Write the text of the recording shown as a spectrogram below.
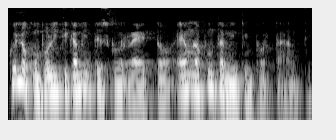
Quello con politicamente scorretto è un appuntamento importante.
